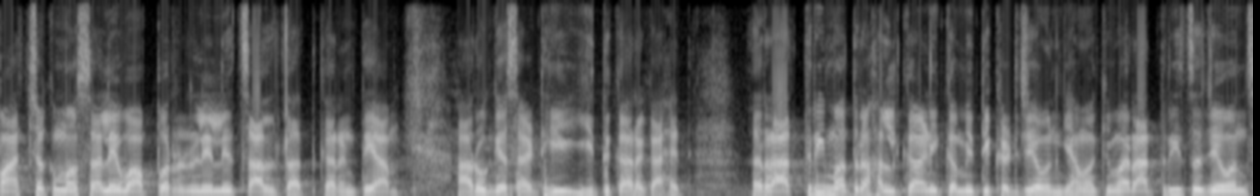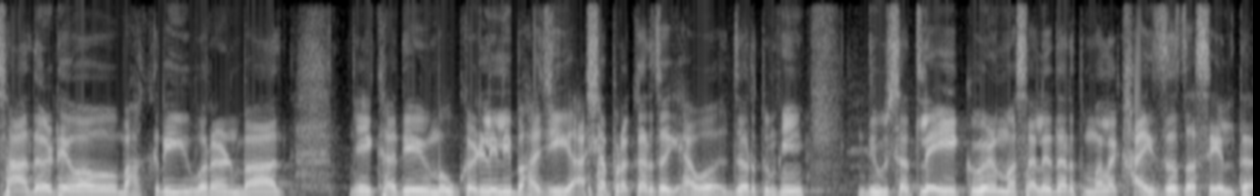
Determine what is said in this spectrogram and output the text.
पाचक मसाले वापरलेले चालतात कारण ते आरोग्यासाठी हितकारक आहेत. रात्री मात्र हलकं आणि कमी तिखट जेवण घ्यावं किंवा रात्रीचं जेवण साधं ठेवावं भाकरी वरण भात एखादी उकडलेली भाजी अशा प्रकारचं घ्यावं. जर तुम्ही दिवसातले एक वेळ मसालेदार तुम्हाला खायचंच असेल तर.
